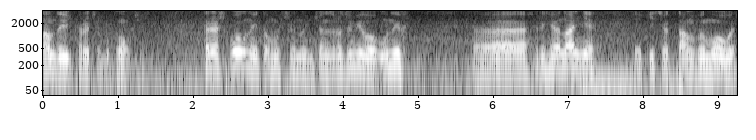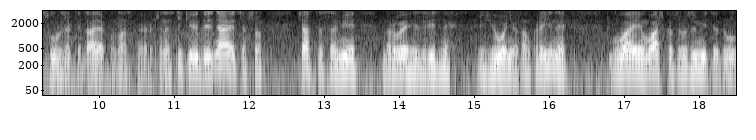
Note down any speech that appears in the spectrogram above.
нам дають коротше, букмов. Треш повний, тому що ну, нічого не зрозуміло. У них е- регіональні якісь от там вимови, суржики, да, як у нас коротше, настільки відрізняються, що часто самі норвеги з різних регіонів там країни буває їм важко зрозуміти друг,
